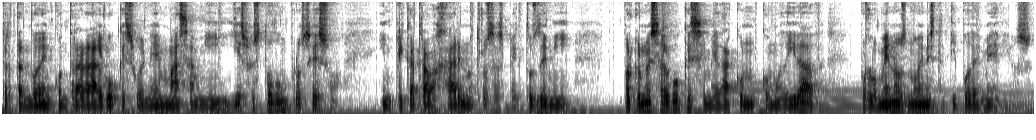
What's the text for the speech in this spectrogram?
tratando de encontrar algo que suene más a mí, y eso es todo un proceso. Implica trabajar en otros aspectos de mí, porque no es algo que se me da con comodidad, por lo menos no en este tipo de medios.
